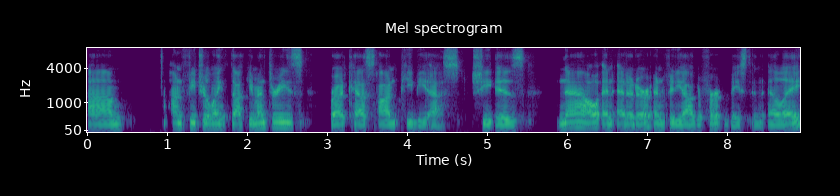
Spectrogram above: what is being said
um, on feature-length documentaries broadcast on PBS. She is now an editor and videographer based in LA,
